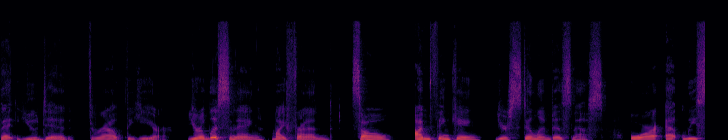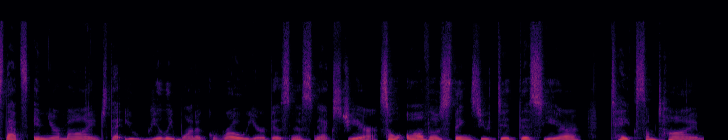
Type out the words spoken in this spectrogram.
that you did throughout the year. You're listening, my friend. So I'm thinking you're still in business or at least that's in your mind that you really want to grow your business next year. So, all those things you did this year, take some time,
